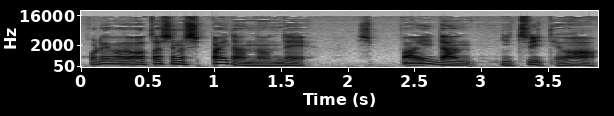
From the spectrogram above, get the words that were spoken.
これは私の失敗談なんで失敗談については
